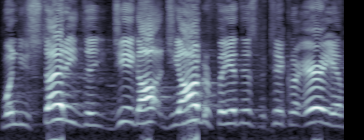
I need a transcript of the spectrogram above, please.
When you study the geography of this particular area,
